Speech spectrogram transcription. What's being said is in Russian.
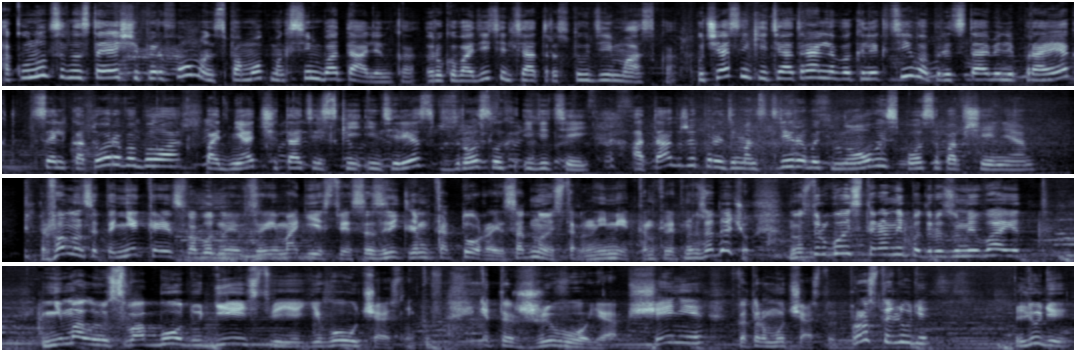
Окунуться в настоящий перформанс помог Максим Баталенко, руководитель театра-студии «Маска». Участники театрального коллектива представили проект, цель которого была поднять читательский интерес взрослых и детей, а также продемонстрировать новый способ общения. Перформанс – это некое свободное взаимодействие со зрителем, которое, с одной стороны, имеет конкретную задачу, но с другой стороны подразумевает немалую свободу действия его участников. Это живое общение, в котором участвуют просто люди, люди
